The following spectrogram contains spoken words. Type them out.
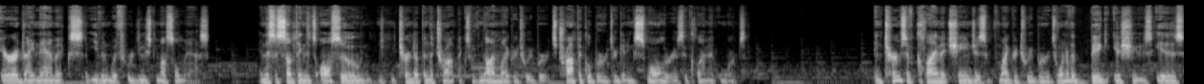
aerodynamics, even with reduced muscle mass. And this is something that's also turned up in the tropics with non migratory birds. Tropical birds are getting smaller as the climate warms. In terms of climate changes with migratory birds, one of the big issues is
